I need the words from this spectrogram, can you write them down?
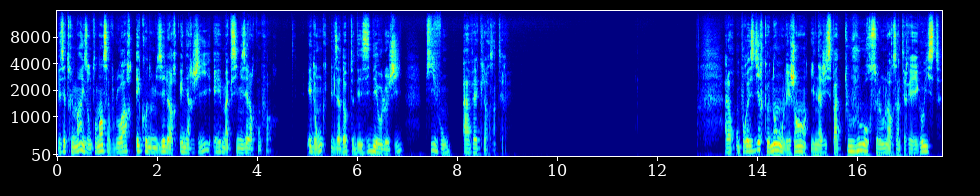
Les êtres humains, ils ont tendance à vouloir économiser leur énergie et maximiser leur confort. Et donc, ils adoptent des idéologies qui vont avec leurs intérêts. Alors, on pourrait se dire que non, les gens, ils n'agissent pas toujours selon leurs intérêts égoïstes.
